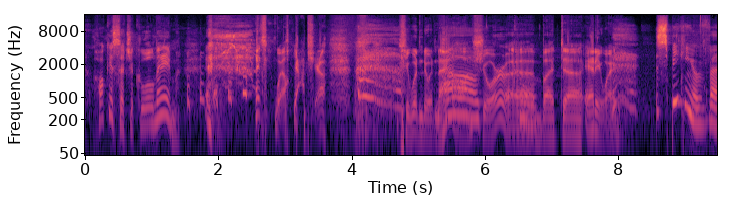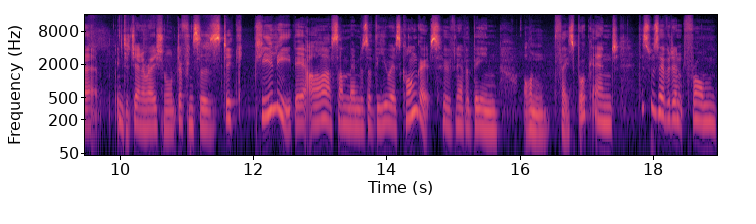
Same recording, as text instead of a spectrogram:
Hawk is such a cool name. well, yeah, yeah. She wouldn't do it now, oh, I'm sure. Uh. But uh, anyway. Speaking of uh, intergenerational differences, Dick, clearly there are some members of the US Congress who've never been on Facebook, and this was evident from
